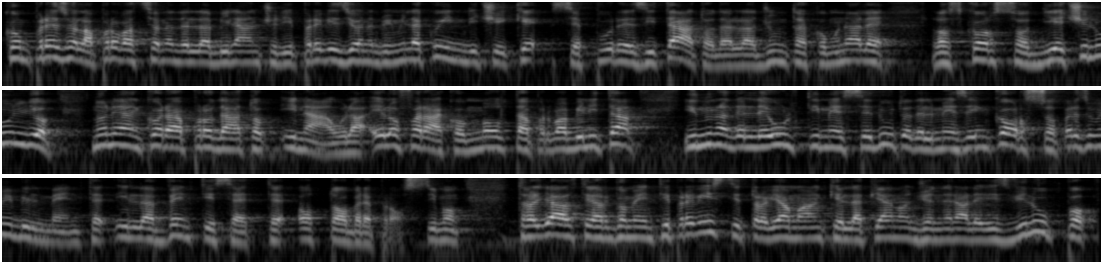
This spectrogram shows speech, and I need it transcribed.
compreso l'approvazione del bilancio di previsione 2015 che, seppur esitato dalla Giunta Comunale lo scorso 10 luglio, non è ancora approdato in aula e lo farà con molta probabilità in una delle ultime sedute del mese in corso, presumibilmente il 27 ottobre prossimo. Tra gli altri argomenti previsti troviamo anche il piano generale di sviluppo,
